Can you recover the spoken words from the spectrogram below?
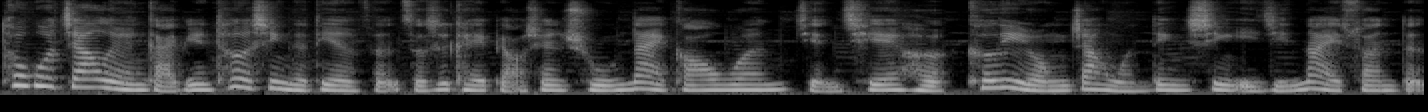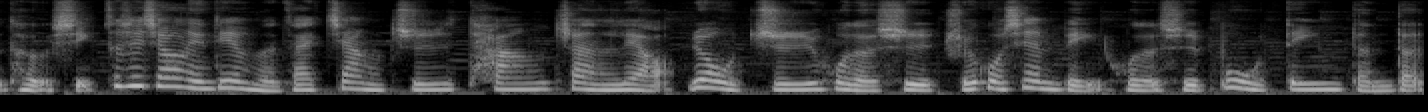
透过交联改变特性的淀粉，则是可以表现出耐高温、剪切和颗粒溶胀稳定性以及耐酸等特性。这些交联淀粉在酱汁、汤、蘸料、肉汁，或者是水果馅饼，或者是布丁等等，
